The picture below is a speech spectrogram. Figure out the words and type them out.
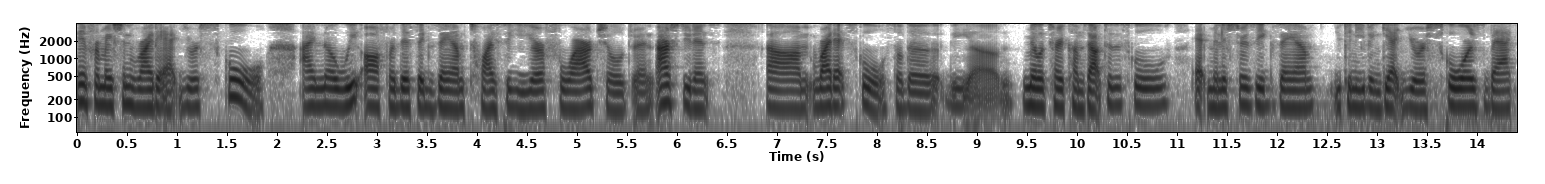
information right at your school. I know we offer this exam twice a year for our children, our students um, right at school. So the the um, military comes out to the school, administers the exam. You can even get your scores back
